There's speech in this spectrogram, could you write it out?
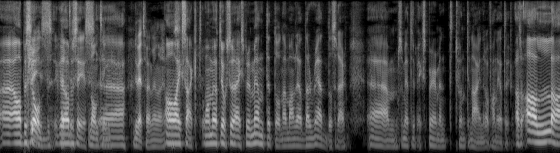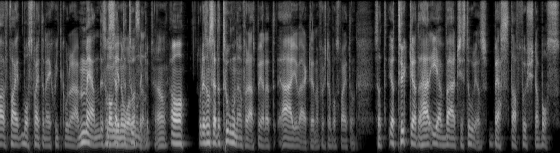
Eh, ja, precis. Clodd ja, precis. någonting. Eh, du vet vad jag menar. Ja, exakt. Och man möter ju också det här experimentet då när man räddar Red och sådär. Ehm, som heter typ Experiment 29 eller vad fan det heter. Alltså alla fight, bossfighterna är skitcoola där, men det som Någon sätter Genova tonen. säkert. Ja. Ja, och det som sätter tonen för det här spelet är ju verkligen den första bossfighten. Så att jag tycker att det här är världshistoriens bästa första boss.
